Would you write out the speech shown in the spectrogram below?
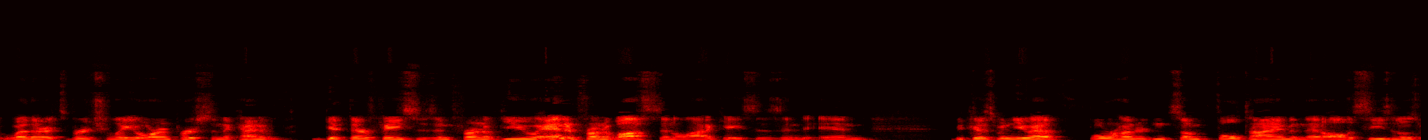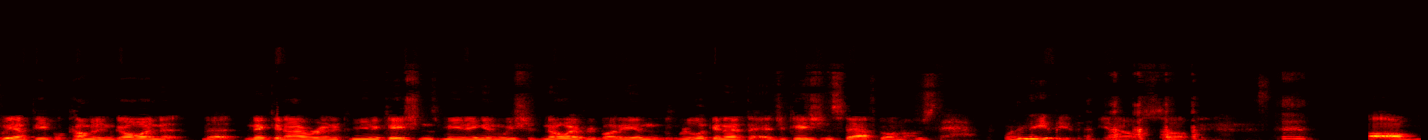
whether it's virtually or in person to kind of get their faces in front of you and in front of us in a lot of cases and and because when you have 400 and some full time and then all the seasonals we have people coming and going that that Nick and I were in a communications meeting and we should know everybody and we're looking at the education staff going who's that what are they doing you know so um,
